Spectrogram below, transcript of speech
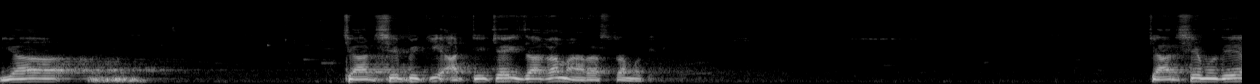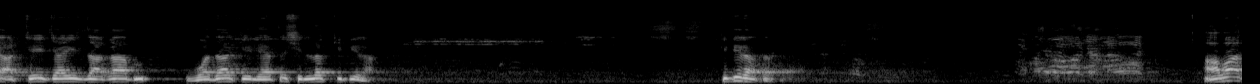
या चारशे पैकी अठ्ठेचाळीस जागा महाराष्ट्रामध्ये. चारशे मध्ये अठ्ठेचाळीस जागा वजा केल्या तर शिल्लक किती राहतात किती राहतात? आवाज.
